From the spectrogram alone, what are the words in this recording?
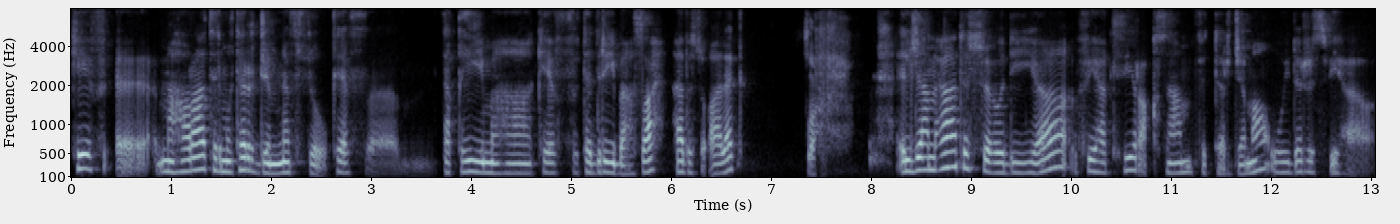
كيف مهارات المترجم نفسه كيف تقييمها كيف تدريبها صح؟ هذا سؤالك؟ صح. الجامعات السعودية فيها كثير أقسام في الترجمة ويدرس فيها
